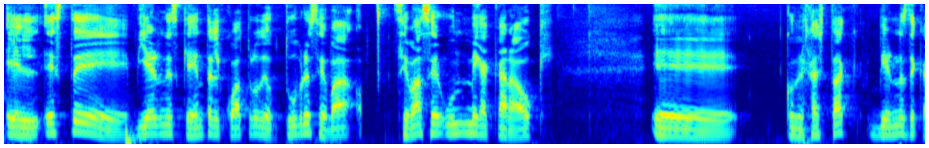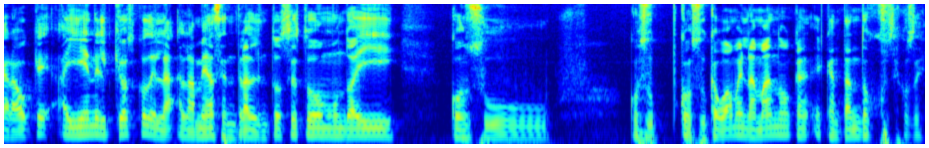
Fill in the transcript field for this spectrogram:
El, este viernes que entra el 4 de octubre se va, se va a hacer un mega karaoke. Eh, con el hashtag Viernes de Karaoke ahí en el kiosco de la Alameda Central. Entonces todo el mundo ahí con su con su con su caguama en la mano eh, cantando José José.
